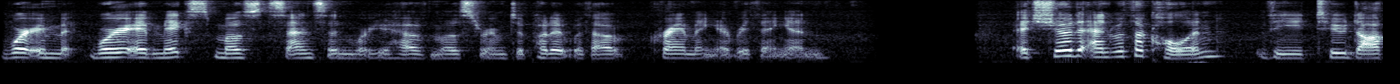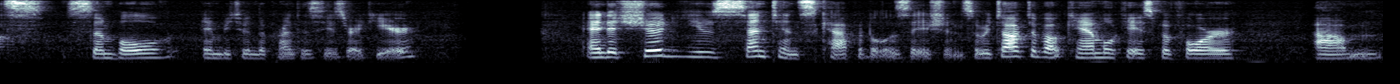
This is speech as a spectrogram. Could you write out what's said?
where it, where it makes most sense and where you have most room to put it without cramming everything in. It should end with a colon, the two dots symbol in between the parentheses right here. And it should use sentence capitalization. So we talked about camel case before, um,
